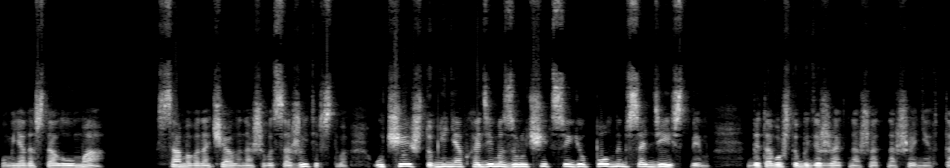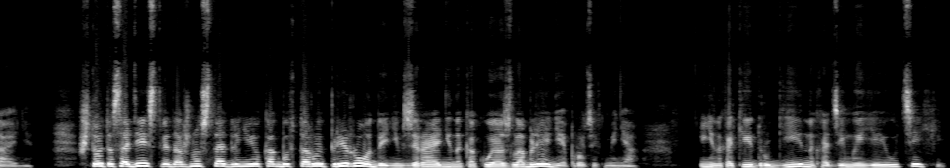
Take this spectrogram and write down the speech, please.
У меня достало ума с самого начала нашего сожительства учесть, что мне необходимо заручиться ее полным содействием для того, чтобы держать наши отношения в тайне, что это содействие должно стать для нее как бы второй природой, невзирая ни на какое озлобление против меня и ни на какие другие находимые ею утехи.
